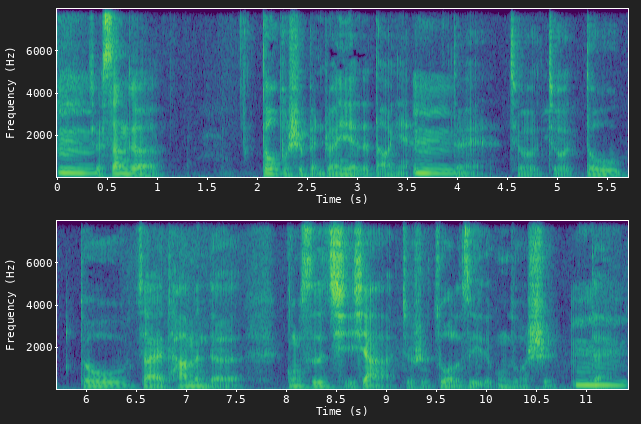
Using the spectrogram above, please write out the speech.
嗯。这三个都不是本专业的导演，嗯，对，就就都都在他们的公司旗下，就是做了自己的工作室，对，嗯，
